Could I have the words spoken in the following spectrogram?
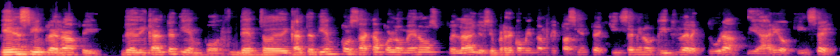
Bien simple, Rafi. Dedicarte tiempo. Dentro de dedicarte tiempo, saca por lo menos, ¿verdad? Yo siempre recomiendo a mis pacientes 15 minutitos de lectura diario, 15.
